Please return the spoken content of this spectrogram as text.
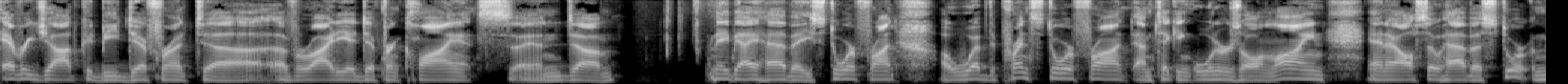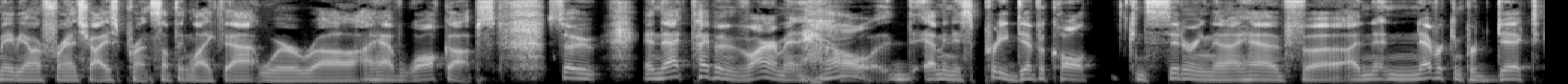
every job could be different, uh, a variety of different clients, and um, Maybe I have a storefront, a web to print storefront. I'm taking orders online and I also have a store. Maybe I'm a franchise print, something like that where uh, I have walk ups. So in that type of environment, how, I mean, it's pretty difficult considering that I have, uh, I n- never can predict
